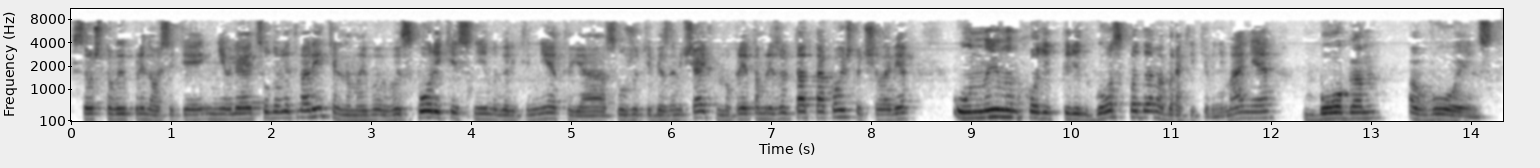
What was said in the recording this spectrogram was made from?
все, что вы приносите, не является удовлетворительным, и вы, вы спорите с ним и говорите, нет, я служу тебе замечательно, но при этом результат такой, что человек унылым ходит перед Господом, обратите внимание, Богом воинств.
